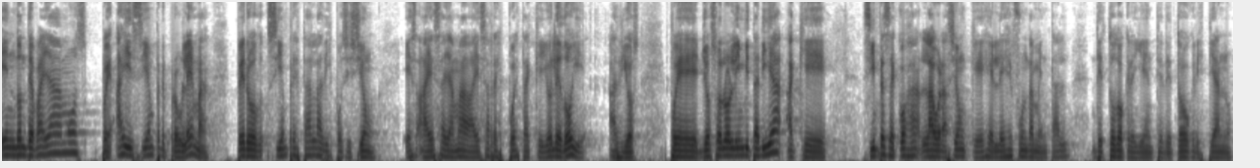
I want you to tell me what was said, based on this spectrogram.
En donde vayamos, pues hay siempre problemas, pero siempre está a la disposición a esa llamada, a esa respuesta que yo le doy a Dios. Pues yo solo le invitaría a que siempre se coja la oración, que es el eje fundamental de todo creyente, de todo cristiano.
